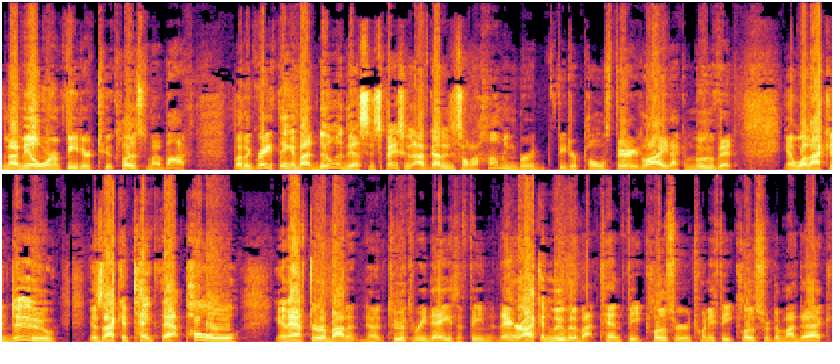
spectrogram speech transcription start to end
my mealworm feeder too close to my box. But a great thing about doing this, especially I've got it just on a hummingbird feeder pole, it's very light, I can move it. And what I could do is I could take that pole and after about uh, two or three days of feeding it there, I can move it about 10 feet closer or 20 feet closer to my deck.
